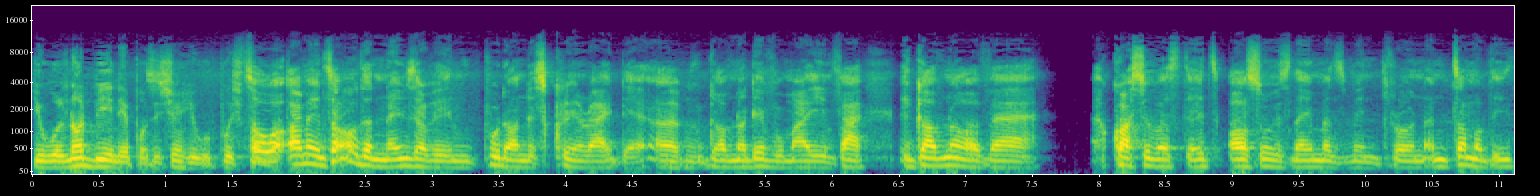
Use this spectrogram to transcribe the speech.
he will not be in a position he will push so, forward. I mean, some of the names have been put on the screen right there. Uh, mm-hmm. Governor Dave Umahi, in fact, the governor of uh, Cross River State, also his name has been thrown. And some of these,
